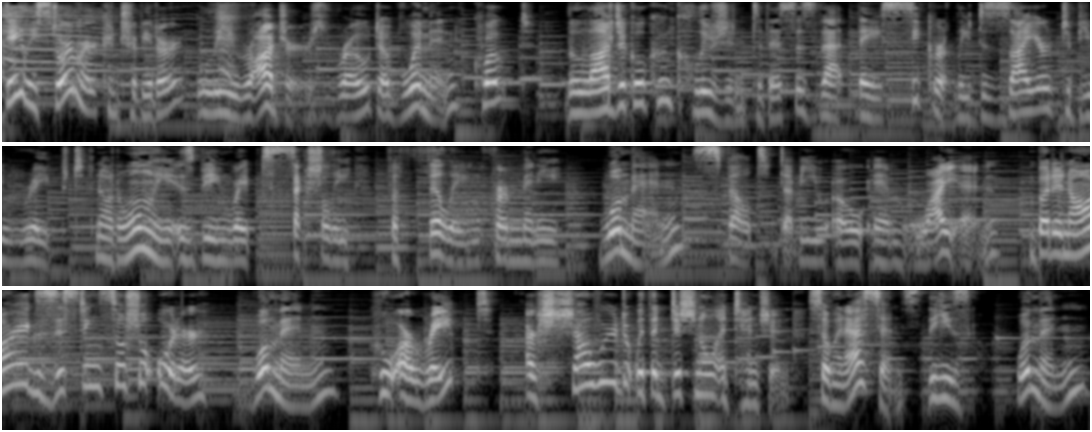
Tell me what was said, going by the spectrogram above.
Daily Stormer contributor Lee Rogers wrote of women, quote, the logical conclusion to this is that they secretly desire to be raped. Not only is being raped sexually fulfilling for many women, spelt W O M Y N, but in our existing social order, women who are raped are showered with additional attention. So, in essence, these women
